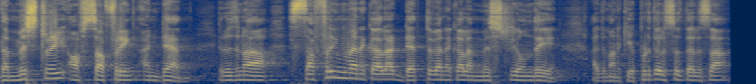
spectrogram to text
the mystery of suffering and death ఈ రోజున సఫరింగ్ వెనకాల డెత్ వెనకాల మిస్టరీ ఉంది. అది మనకి ఎప్పుడు తెలుసో తెలుసా?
